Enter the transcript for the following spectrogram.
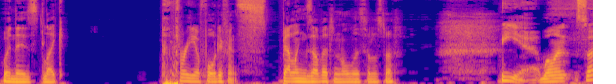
when there's like three or four different spellings of it and all this sort of stuff? Yeah, well, and so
